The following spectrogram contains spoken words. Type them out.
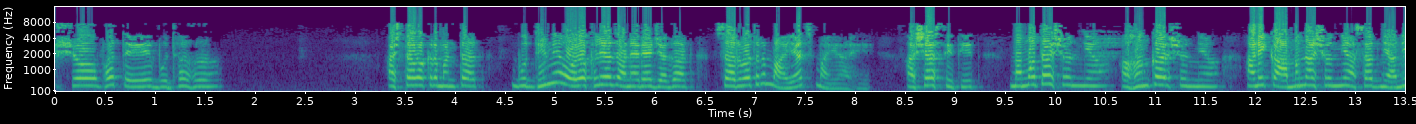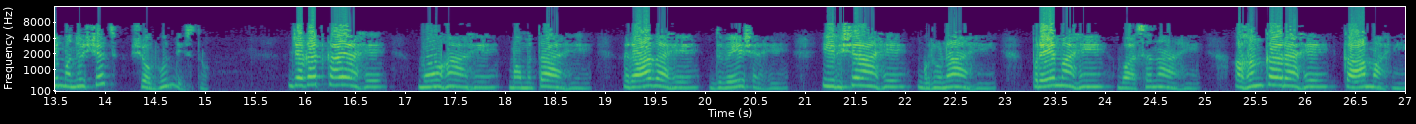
शोभते बुध। अष्टावक्र म्हणतात बुद्धीने ओळखल्या जाणाऱ्या जगात सर्वत्र मायाच माया आहे. अशा स्थितीत ममता शून्य अहंकार शून्य आणि कामना शून्य असा ज्ञानी मनुष्यच शोभून दिसतो. जगात काय आहे? मोह आहे ममता आहे राग आहे द्वेष आहे ईर्षा आहे घृणा आहे प्रेम आहे वासना आहे अहंकार आहे काम आहे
